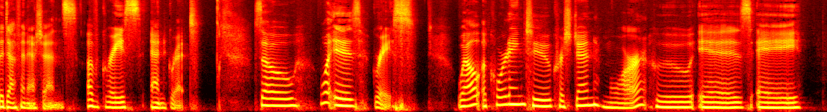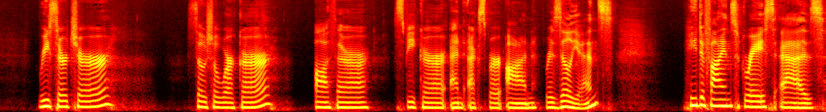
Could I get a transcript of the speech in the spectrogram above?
the definitions of grace and grit. So, what is grace? Well, according to Christian Moore, who is a researcher, social worker, author, speaker, and expert on resilience, he defines grace as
